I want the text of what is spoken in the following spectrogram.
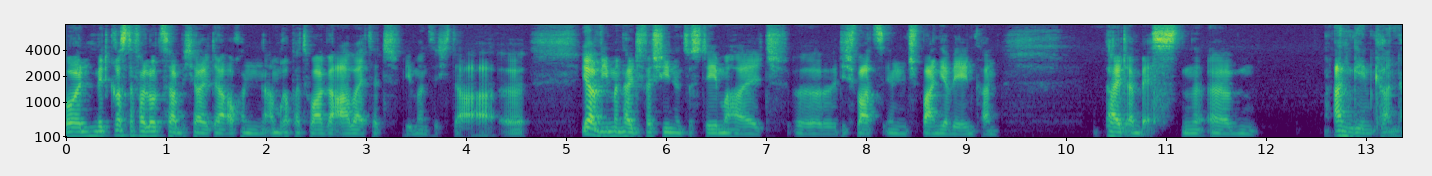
Und mit Christopher Lutz habe ich halt da auch in, am Repertoire gearbeitet, wie man sich da, äh, ja, wie man halt die verschiedenen Systeme halt, äh, die Schwarz in Spanier wählen kann, halt am besten ähm, angehen kann.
